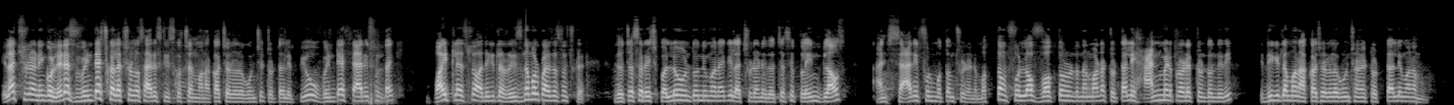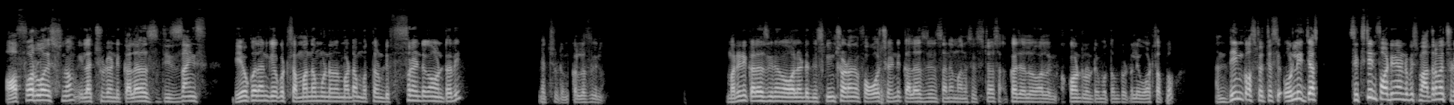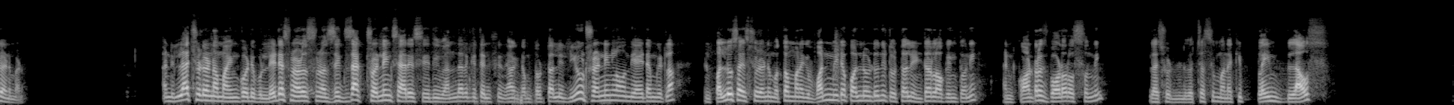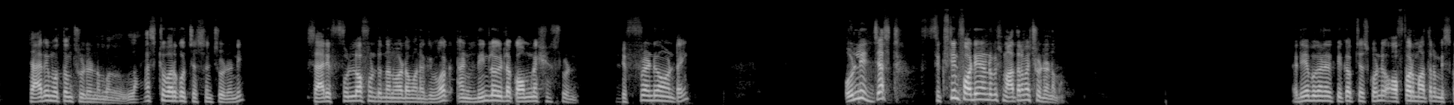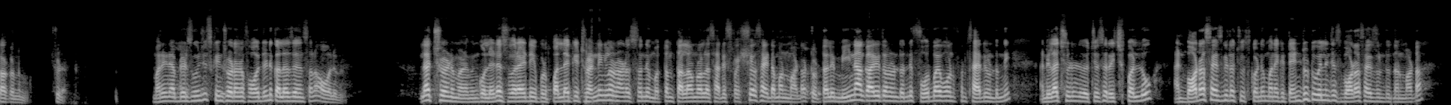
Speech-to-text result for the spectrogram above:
ఇలా చూడండి ఇంకో లేటెస్ట్ వింటేజ్ కలెక్షన్లో శారీస్ తీసుకొచ్చాను మన అక్కాచెల్లెల గురించి టోటల్లీ ప్యూర్ వింటేజ్ శారీస్ ఉంటాయి. వైట్ లెస్లో అది ఇట్లా రీజనబుల్ ప్రైజెస్లో చూడండి. ఇది వచ్చేసి రిచ్ పళ్ళు ఉంటుంది మనకి ఇలా చూడండి ఇది వచ్చేసి plain blouse and sari full మొత్తం చూడండి. మొత్తం ఫుల్ ఆఫ్ వర్క్తో ఉంటుంది అనమాట టోటల్లీ హ్యాండ్ మేడ్ ప్రోడక్ట్ ఉంటుంది ఇది. ఇది ఇట్లా మన అక్క చెల్లెల గురించి అనేది టోటల్లీ మనం ఆఫర్లో ఇస్తున్నాం. ఇలా చూడండి కలర్స్ డిజైన్స్ ఏ ఒక్కదానికి ఒకటి సంబంధం ఉండదు అనమాట మొత్తం డిఫరెంట్గా ఉంటుంది. ఇలా చూడండి కలర్స్ ఇలా. మరిన్ని కలర్స్ గిన కావాలంటే దీని స్క్రీన్ షాట్ అనేది ఫార్వర్డ్ చేయండి. కలర్స్ జీన్స్ అనే మన సిస్టర్స్ అక్క చెల్లెల వాళ్ళ అకౌంట్లో ఉంటాయి మొత్తం టోటలీ వాట్సాప్లో అండ్ దీని కాస్ట్ వచ్చేసి only just sixteen forty nine rupees మాత్రమే చూడండి మేడం అండ్ ఇలా చూడండి అమ్మా ఇంకోటి ఇప్పుడు లేటెస్ట్ నడుస్తున్న జిగ్జాక్ ట్రెండింగ్ శారీస్ ఇది అందరికీ తెలిసింది. ఐటమ్ టోటల్లీ న్యూ ట్రెండింగ్లో ఉంది ఐటమ్ ఇట్లా అండ్ పళ్ళు సైజ్ చూడండి మొత్తం మనకి వన్ మీటర్ పళ్ళు ఉంటుంది టోటల్ ఇంటర్లాకింగ్తోని అండ్ కాంట్రాక్ట్ బార్డర్ వస్తుంది. ఇలా చూడండి ఇది వచ్చేసి మనకి ప్లెయిన్ బ్లౌజ్ శారీ మొత్తం చూడండి అమ్మ. లాస్ట్ వరకు వచ్చేస్తుంది చూడండి. శారీ ఫుల్ ఆఫ్ ఉంటుంది అనమాట మనకి వర్క్. అండ్ దీంట్లో ఇట్లా కాంబినేషన్స్ చూడండి. డిఫరెంట్గా ఉంటాయి. Only just sixteen forty nine rupees మాత్రమే చూడండి అమ్మ. రేపు పికప్ చేసుకోండి. ఆఫర్ మాత్రం మిస్ కాకండి అమ్మ. చూడండి. మరిన్ని అప్డేట్స్ గురించి స్క్రీన్ షాట్ అనేది ఫార్వర్డ్ చేయండి. Colours designs available. ఇలా చూడండి మేడం ఇంకో లేటెస్ట్ వెరైటీ ఇప్పుడు పల్లెకి ట్రెండింగ్లో నడుస్తుంది. మొత్తం తలంబ్రాల శారీ స్పెషల్స్ ఐటమ్ అనమాట టోటలీ మీనాకారితో ఉంటుంది ఫోర్ బై వన్ శారీ ఉంటుంది. అండ్ ఇలా చూడండి ఇది వచ్చేసి రిచ్ పళ్ళు. అండ్ బార్డర్ సైజ్ కూడా చూసుకోండి మనకి ten to twelve inches border size ఉంటుంది అనమాట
